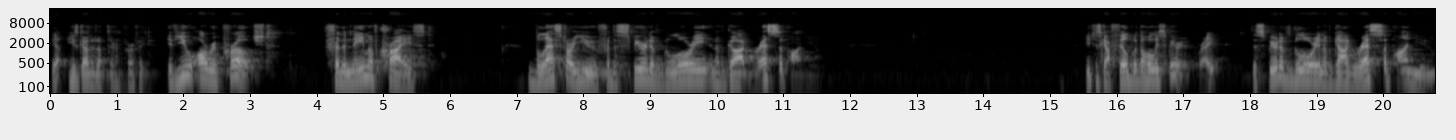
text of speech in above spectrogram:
Yep, he's got it up there. Perfect. If you are reproached for the name of Christ, blessed are you, for the Spirit of glory and of God rests upon you. You just got filled with the Holy Spirit, right? the Spirit of glory and of God rests upon you.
